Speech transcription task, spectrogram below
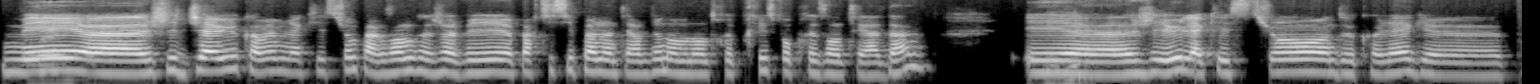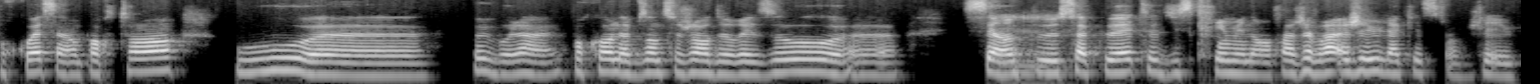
Mais euh, j'ai déjà eu quand même la question, par exemple, j'avais participé à une interview dans mon entreprise pour présenter Adam. Et mhm. euh, j'ai eu la question de collègues, euh, pourquoi c'est important ou voilà, pourquoi on a besoin de ce genre de réseau. c'est un peu, mhm. ça peut être discriminant. Enfin, j'ai eu la question, je l'ai eu.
